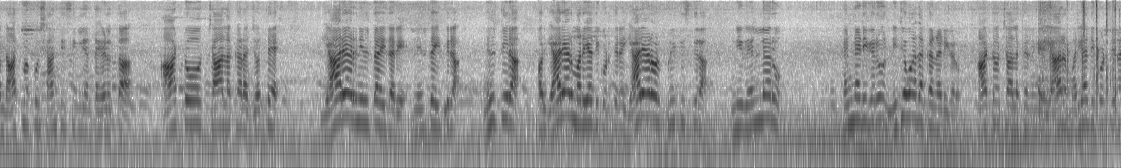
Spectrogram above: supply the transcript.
ಒಂದು ಆತ್ಮಕ್ಕೂ ಶಾಂತಿ ಸಿಗಲಿ ಅಂತ ಹೇಳುತ್ತಾ, ಆಟೋ ಚಾಲಕರ ಜೊತೆ ಯಾರ್ಯಾರು ನಿಲ್ತಾ ಇದ್ದಾರೆ, ನಿಲ್ತಾ ಇದ್ದೀರಾ, ನಿಲ್ತೀರಾ, ಅವ್ರಿಗೆ ಯಾರ್ಯಾರು ಮರ್ಯಾದೆ ಕೊಡ್ತೀರಾ, ಯಾರ್ಯಾರು ಅವ್ರು ಪ್ರೀತಿಸ್ತೀರಾ, ನೀವೆಲ್ಲರೂ ಕನ್ನಡಿಗರು, ನಿಜವಾದ ಕನ್ನಡಿಗರು. ಆಟೋ ಚಾಲಕರಿಗೆ ಯಾರು ಮರ್ಯಾದೆ ಕೊಡ್ತೀರಾ,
